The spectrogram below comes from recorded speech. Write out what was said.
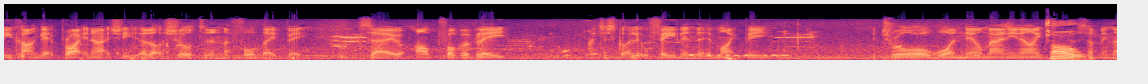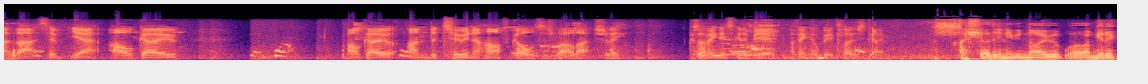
you can't get Brighton are actually a lot shorter than I thought they'd be. So I'll probably I just got a little feeling that it might be a draw one 0 Man United oh. or something like that. So yeah, I'll go I'll go under two and a half goals as well actually because I think it's going to be a I think it'll be a close game. Actually, I didn't even know. I'm gonna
